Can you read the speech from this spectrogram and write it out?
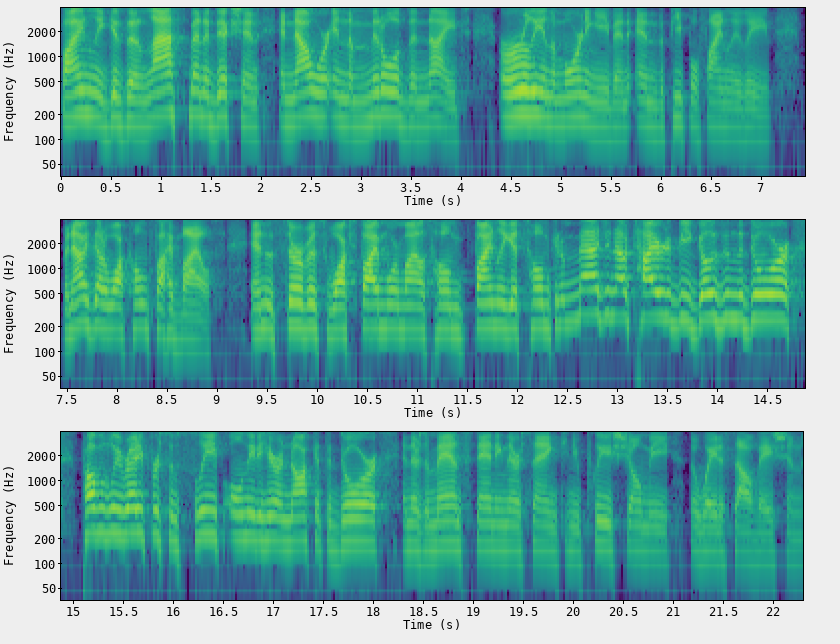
Finally, gives a last benediction, and now we're in the middle of the night, early in the morning even, and the people finally leave. But now he's got to walk home five miles. End of the service, walks five more miles home, finally gets home. Can imagine how tired he'd be. Goes in the door, probably ready for some sleep, only to hear a knock at the door, and there's a man standing there saying, Can you please show me the way to salvation?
